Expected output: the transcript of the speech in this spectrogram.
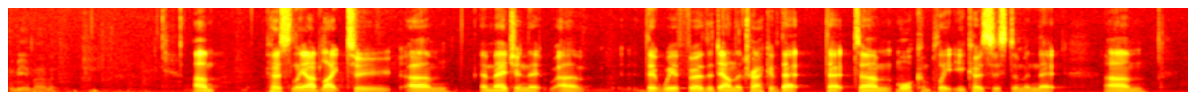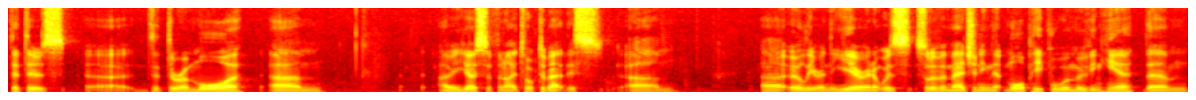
Give me a moment. Um, personally, I'd like to um, imagine that uh, that we're further down the track of that that um, more complete ecosystem, and that um, that there's uh, that there are more. Um, I mean, Joseph and I talked about this um, uh, earlier in the year, and it was sort of imagining that more people were moving here, the,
